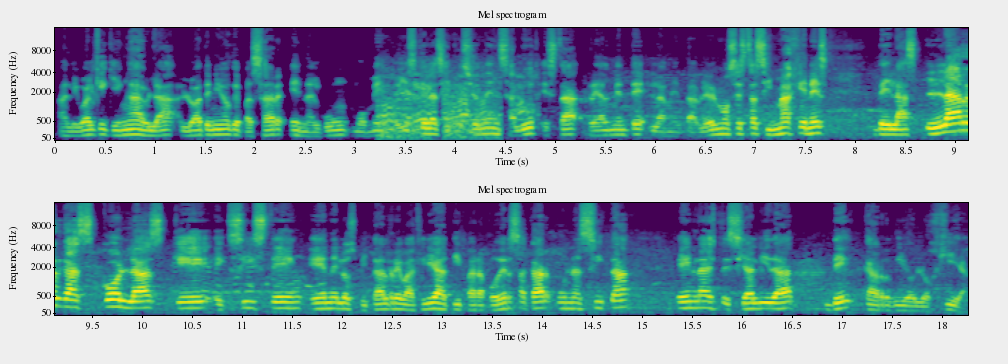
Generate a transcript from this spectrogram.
al igual que quien habla, lo ha tenido que pasar en algún momento. Y es que la situación en salud está realmente lamentable. Vemos estas imágenes de las largas colas que existen en el Hospital Rebagliati para poder sacar una cita en la especialidad de cardiología.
